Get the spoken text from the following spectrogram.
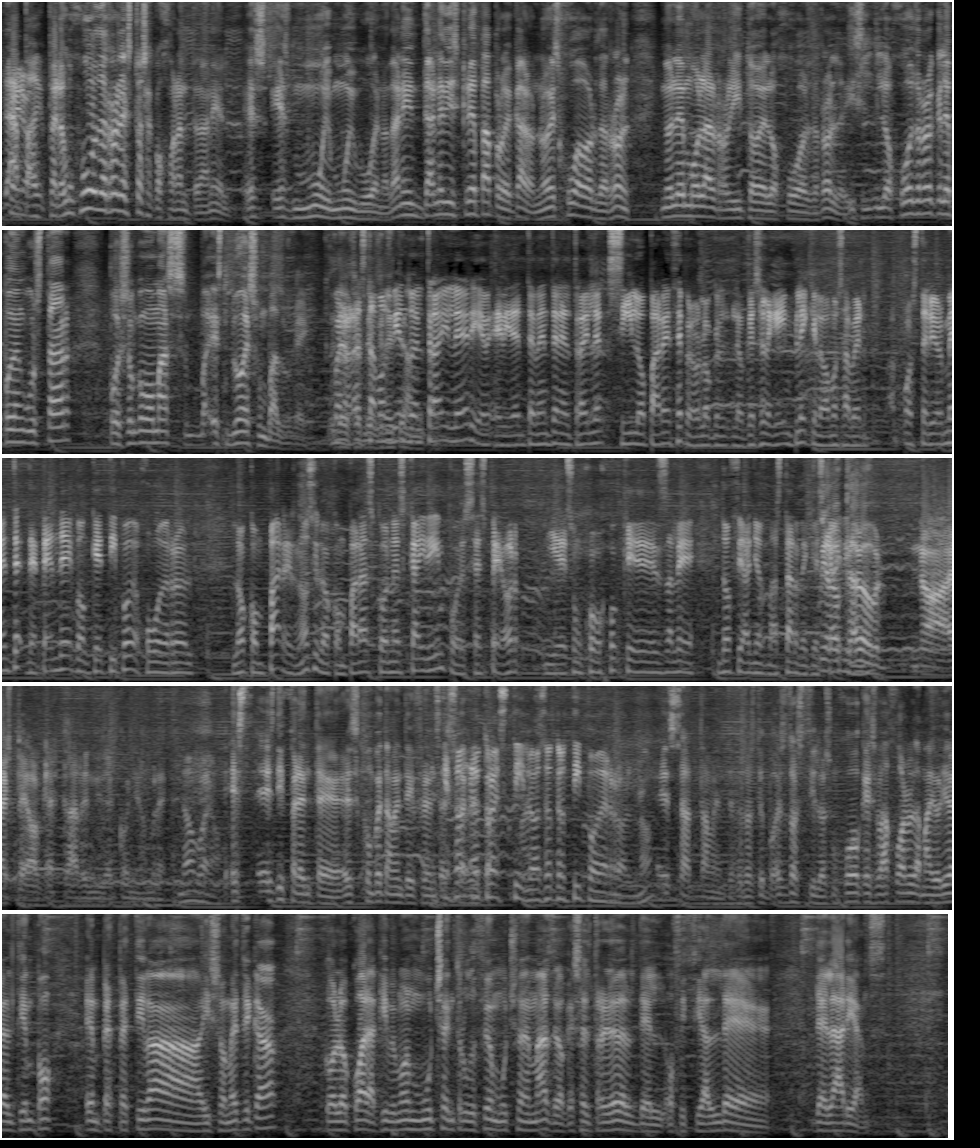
Ya, pero- un juego de rol esto es acojonante, Daniel. Es, es muy, muy bueno. Dani, Dani discrepa porque, claro, no es jugador de rol. No le mola el rollito de los juegos de rol. Y, si- y los juegos de rol que le pueden gustar, pues son como más. es- no es un Baldur's Gate. Bueno, ahora estamos viendo el tráiler y evidentemente en el tráiler sí lo parece, pero lo que, lo que es el gameplay, que lo vamos a ver posteriormente, depende con qué tipo de juego de rol lo compares, ¿no? Si lo comparas con Skyrim, pues es peor. Y es un juego que sale 12 años más tarde que Pero Skyrim. claro, no, es peor que Skyrim ni de coño, hombre. No, bueno. Es, es diferente, es completamente diferente. Es que es otro estilo, es otro tipo de rol, ¿no? Exactamente, es otro, tipo, es otro estilo. Es un juego que se va a jugar la mayoría del tiempo en perspectiva isométrica, con lo cual aquí vemos mucha introducción, mucho demás de lo que es el trailer del, del oficial de, del Arians.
